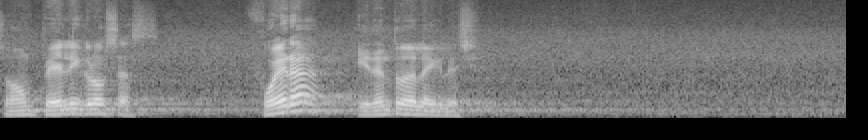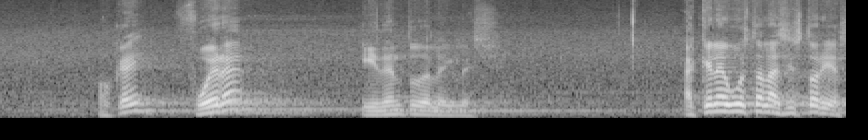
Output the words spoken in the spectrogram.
Son peligrosas. Fuera y dentro de la iglesia. ¿Ok? Fuera y dentro de la iglesia. ¿A quién le gustan las historias?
